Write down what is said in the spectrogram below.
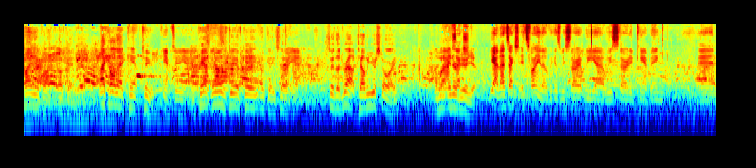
Pioneer Park. Okay. I call that Camp Two. Camp Two, yeah. Camp One's JFK. Okay, so Right, yeah. so the drought. Tell me your story. I'm Well, going to interview you. Yeah, that's actually it's funny though because we started we uh, we started camping, and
